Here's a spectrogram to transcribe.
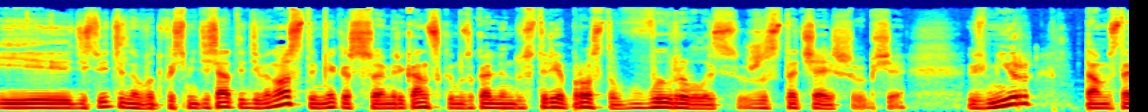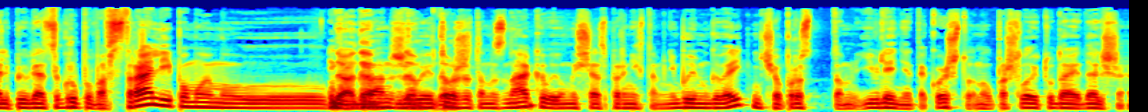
И действительно, вот 80-е, 90-е, мне кажется, американская музыкальная индустрия просто вырвалась жесточайше вообще в мир. Там стали появляться группы в Австралии, по-моему, Да, да, гранжевые, да, да. тоже там знаковые. Мы сейчас про них там не будем говорить ничего, просто там явление такое, что оно пошло и туда, и дальше.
